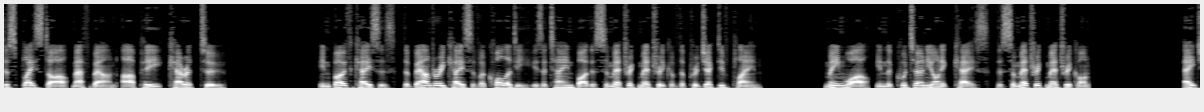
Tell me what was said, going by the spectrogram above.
display style mathbound rp caret 2 in both cases the boundary case of equality is attained by the symmetric metric of the projective plane. Meanwhile in the quaternionic case the symmetric metric on h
